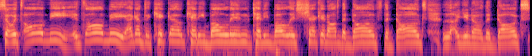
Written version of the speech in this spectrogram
So it's all me. It's all me. I got to kick out Kenny Bolin. Kenny Bolin's checking on the dogs. The dogs, you know, the dogs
